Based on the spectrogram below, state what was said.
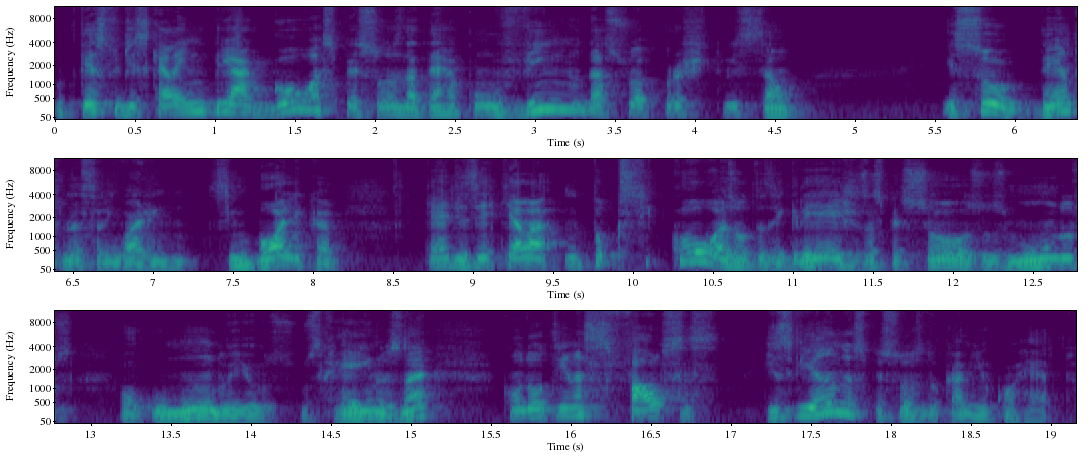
o texto diz que ela embriagou as pessoas da terra com o vinho da sua prostituição. Isso, dentro dessa linguagem simbólica, quer dizer que ela intoxicou as outras igrejas, as pessoas, os mundos, o mundo e os, os reinos, né, com doutrinas falsas, desviando as pessoas do caminho correto.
